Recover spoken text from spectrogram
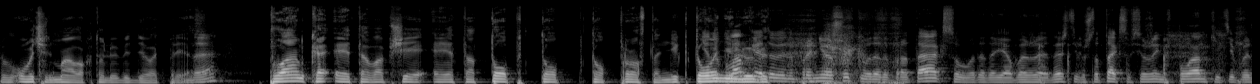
Очень мало кто любит делать пресс. Да? Планка это вообще, это топ, топ. Просто никто Не, ну, не планка любит. это, это про нее шутка вот это про таксу, вот это я обожаю. Знаешь, типа, что такса всю жизнь в планке, типа.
